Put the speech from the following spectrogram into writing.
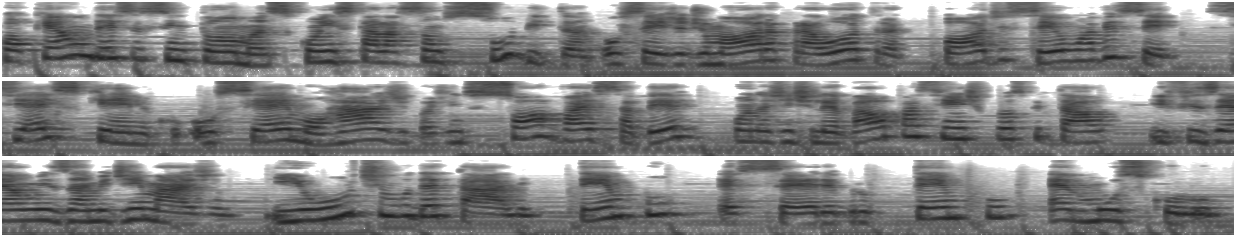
Qualquer um desses sintomas com instalação súbita, ou seja, de uma hora para outra, pode ser um AVC. Se é isquêmico ou se é hemorrágico, a gente só vai saber quando a gente levar o paciente para o hospital e fizer um exame de imagem. E o último detalhe: tempo é cérebro, tempo é músculo.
